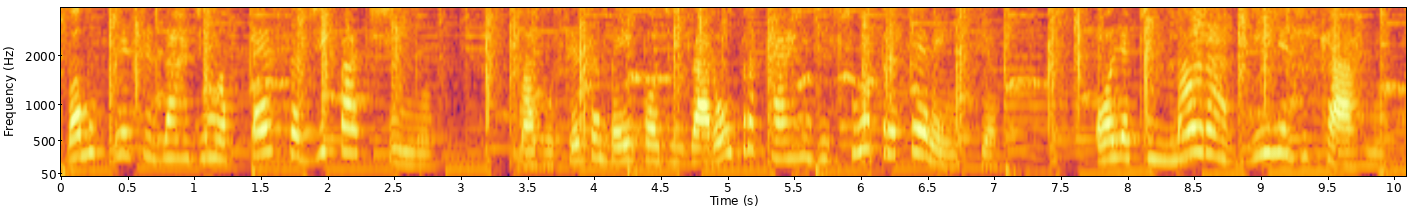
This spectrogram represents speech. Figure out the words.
vamos precisar de uma peça de patinho. Mas você também pode usar outra carne de sua preferência. Olha que maravilha de carne!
